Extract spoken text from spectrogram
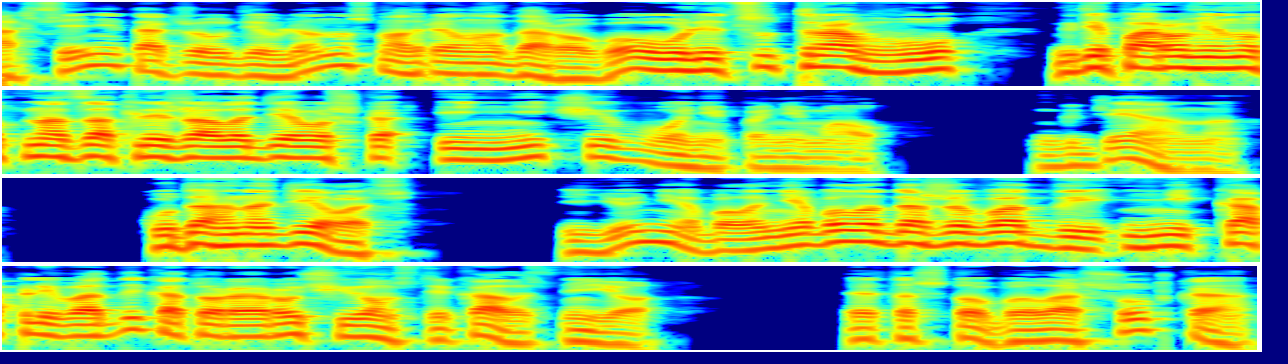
Арсений также удивленно смотрел на дорогу, улицу, траву, где пару минут назад лежала девушка, и ничего не понимал. Где она? Куда она делась? Ее не было, не было даже воды, ни капли воды, которая ручьем стекала с нее. Это что, была шутка?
